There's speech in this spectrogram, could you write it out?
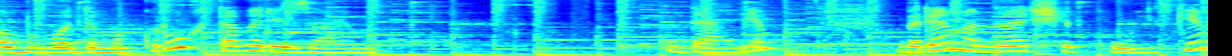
обводимо круг та вирізаємо. Далі беремо наші кульки,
